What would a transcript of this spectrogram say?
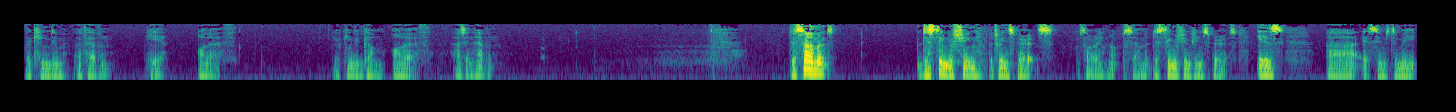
the kingdom of heaven here on earth. Your kingdom come on earth as in heaven. Discernment, distinguishing between spirits, sorry, not discernment, distinguishing between spirits is, uh, it seems to me,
